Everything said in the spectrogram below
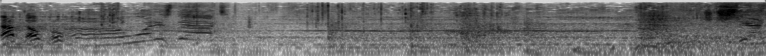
Oh, oh, oh. Uh, what is that? Shit!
